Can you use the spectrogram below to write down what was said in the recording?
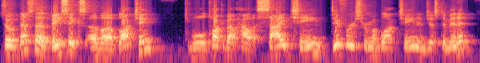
So that's the basics of a blockchain. We'll talk about how a side chain differs from a blockchain in just a minute.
